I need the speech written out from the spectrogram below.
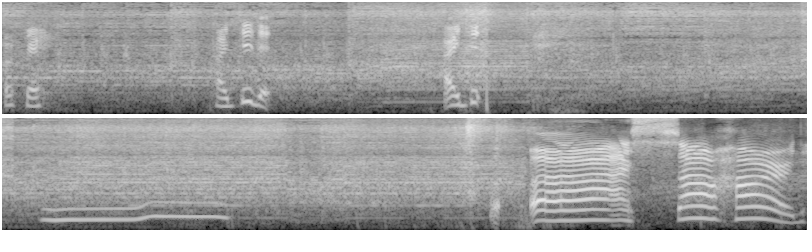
Okay. I did it. I did. Ah, uh, so hard.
